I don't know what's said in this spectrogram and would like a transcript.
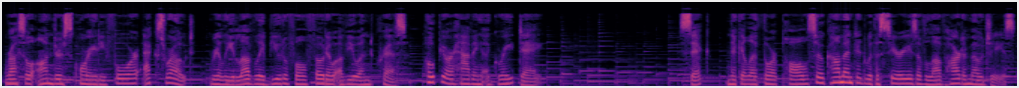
Russell underscore 84x wrote, Really lovely beautiful photo of you and Chris, hope you're having a great day. Sick, Nicola Thorpe also commented with a series of love heart emojis.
